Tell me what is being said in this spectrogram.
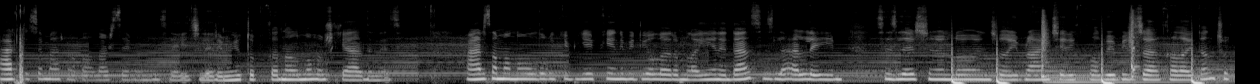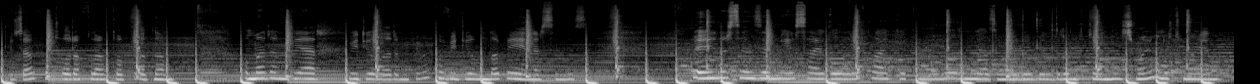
Herkese merhabalar sevgili izleyicilerim. YouTube kanalıma hoş geldiniz. Her zaman olduğu gibi yepyeni videolarımla yeniden sizlerleyim. Sizler için ünlü oyuncu İbrahim Çelikkol ve Birce Akalay'dan çok güzel fotoğraflar topladım. Umarım diğer videolarım gibi bu videomu da beğenirsiniz. Beğenirseniz emeğe saygı olarak like etmeyi, yorum yazmayı ve bildirim butonunu açmayı unutmayın.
